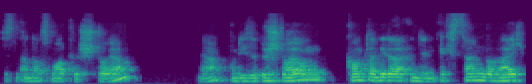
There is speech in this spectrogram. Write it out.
ist ein anderes Wort für Steuer. Ja, und diese Besteuerung kommt dann wieder in den externen Bereich,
